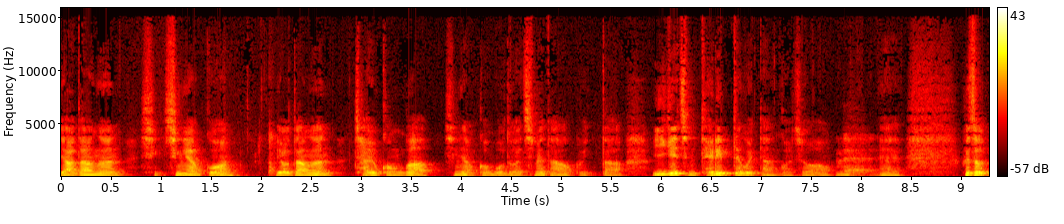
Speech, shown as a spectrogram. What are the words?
야당은 시- 식량권, 여당은 자유권과 식량권 모두가 침해당하고 있다. 이게 지금 대립되고 있다는 거죠. 네. 예. 그래서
